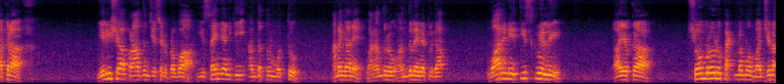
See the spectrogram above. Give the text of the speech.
అక్కడ ఎలీషా ప్రార్థన చేశాడు ప్రభా ఈ సైన్యానికి అందత్వం మొత్తు. అనగానే వారందరూ అందులైనట్లుగా వారిని తీసుకువెళ్ళి ఆ యొక్క షోమ్రోను పట్టణము మధ్యన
